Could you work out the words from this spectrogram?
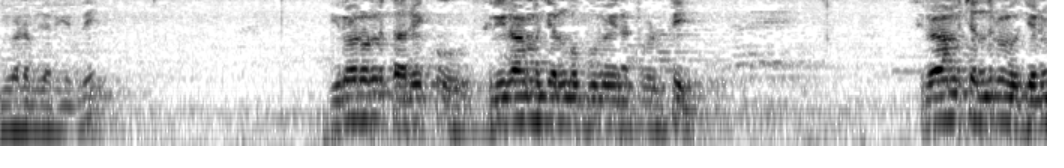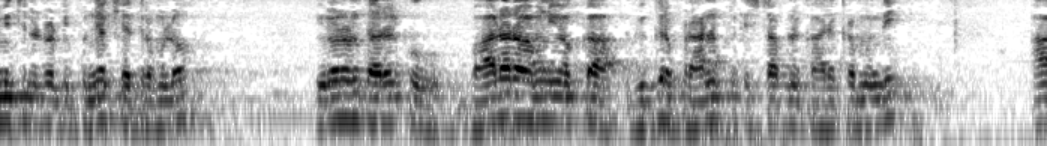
ఇవ్వడం జరిగింది. ఇరవై రెండు తారీఖు శ్రీరామ జన్మభూమి అయినటువంటి శ్రీరామచంద్రుడు జన్మించినటువంటి పుణ్యక్షేత్రంలో ఇరవై రెండు తారీఖు బాలరాముని యొక్క విగ్రహ ప్రాణ ప్రతిష్టాపన కార్యక్రమం ఉంది. ఆ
